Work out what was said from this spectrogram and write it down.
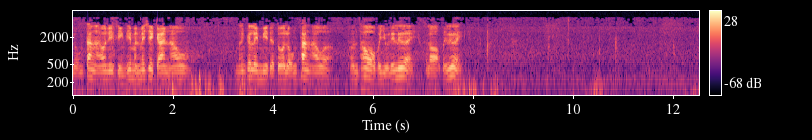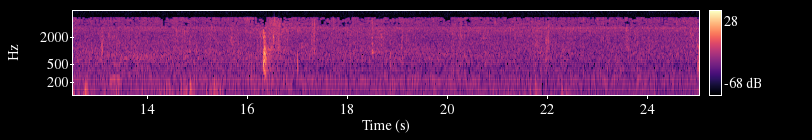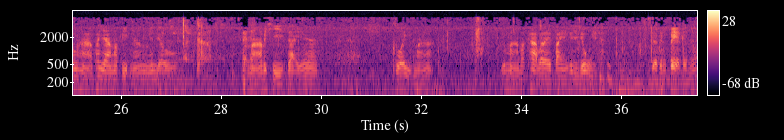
หลงตั้งเอาในสิ่งที่มันไม่ใช่การเอา มันก็เลยมีแต่ตัวหลงตั้งเอาอะทนท่อไปอยู่เรื่อยๆ หลอกไปเรื่อย ต้องหาพยางมาปิดนะไม่งั้นเดี๋ยว หมาไปฉี่ใส่อะกลัวอีกหมา หรือหมามาคาบอะไรไปนี่ก็จะยุ่งเกิดเป็นเปรตเลยนะ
